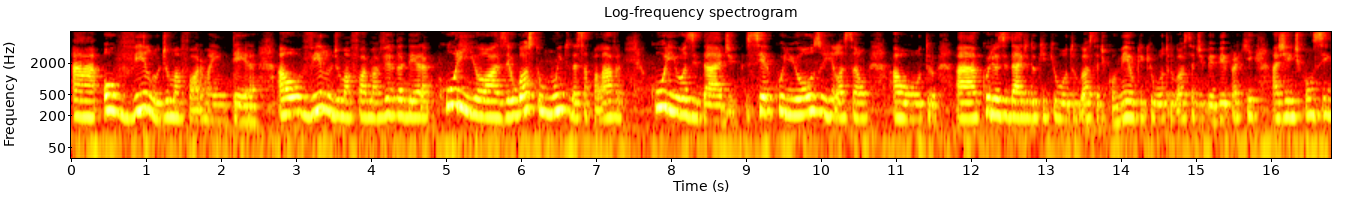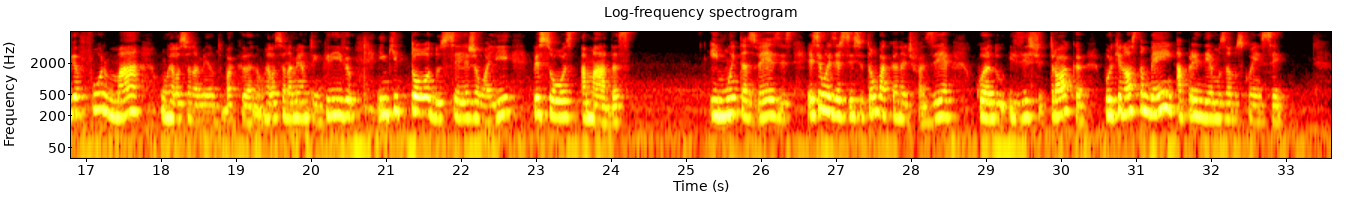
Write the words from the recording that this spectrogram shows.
a ouvi-lo de uma forma inteira, a ouvi-lo de uma forma verdadeira, curiosa. Eu gosto muito dessa palavra, curiosidade, ser curioso em relação ao outro, a curiosidade do que, que o outro gosta de comer, o que, que o outro gosta de beber, para que a gente consiga formar um relacionamento bacana, um relacionamento incrível, em que todos sejam ali pessoas amadas. E muitas vezes, esse é um exercício tão bacana de fazer quando existe troca, porque nós também aprendemos a nos conhecer.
